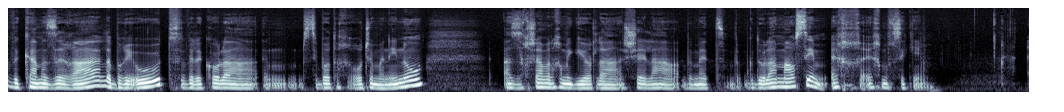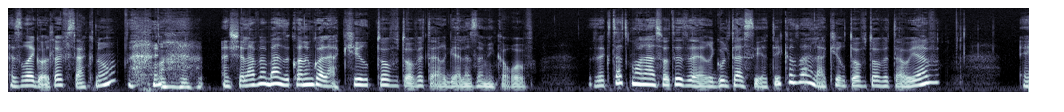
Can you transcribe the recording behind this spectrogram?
וכמה זה רע לבריאות ולכל הסיבות האחרות שמנינו. אז עכשיו אנחנו מגיעות לשאלה באמת גדולה, מה עושים? איך, איך מפסיקים? אז רגע, עוד לא הפסקנו. השלב הבא זה קודם כל להכיר טוב טוב את ההרגל הזה מקרוב. זה קצת כמו לעשות איזה ריגול תעשייתי כזה, להכיר טוב טוב את האויב. אה,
